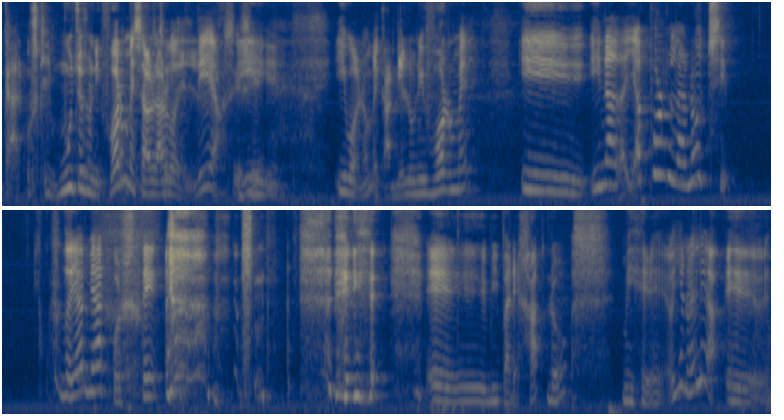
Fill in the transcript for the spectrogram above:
Claro, es que hay muchos uniformes a lo largo del día. Sí, y, sí. y bueno, me cambié el uniforme y, y nada, ya por la noche, cuando ya me acosté, dice eh, mi pareja, ¿no? Me dice, oye Noelia, eh,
